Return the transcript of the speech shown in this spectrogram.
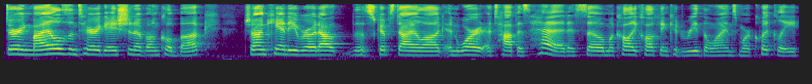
During Miles' interrogation of Uncle Buck, John Candy wrote out the script's dialogue and wore it atop his head so Macaulay Culkin could read the lines more quickly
